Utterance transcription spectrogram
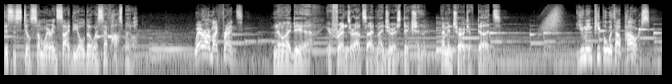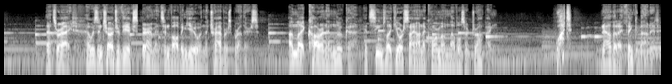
this is still somewhere inside the old OSF hospital. Where are my friends? No idea. Your friends are outside my jurisdiction. I'm in charge of duds. You mean people without powers? That's right. I was in charge of the experiments involving you and the Travers brothers. Unlike Karen and Luka, it seems like your psionic hormone levels are dropping. What? Now that I think about it,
